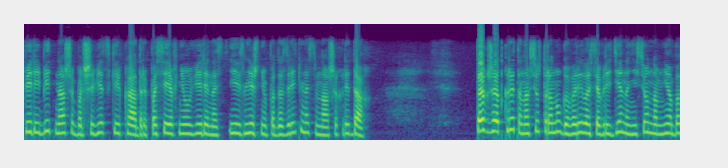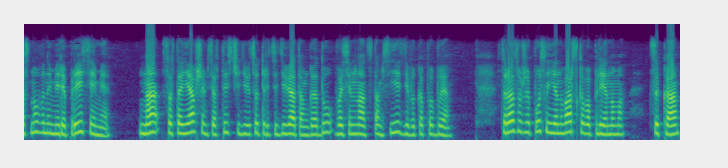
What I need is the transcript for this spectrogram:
перебить наши большевистские кадры, посеяв неуверенность и излишнюю подозрительность в наших рядах. Также открыто на всю страну говорилось о вреде, нанесенном необоснованными репрессиями на состоявшемся в 1939 году 18-м съезде ВКПБ. Сразу же после январского пленума ЦК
